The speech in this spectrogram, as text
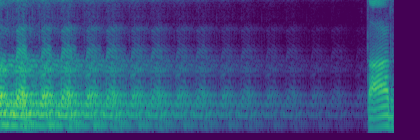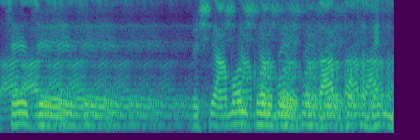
বললেন, তার চেয়ে যে বেশি আমল করবে, তার কথা ভিন্ন।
